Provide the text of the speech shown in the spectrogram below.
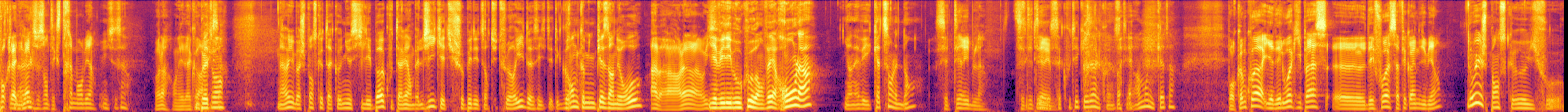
pour que Bah l'animal oui. se sente extrêmement bien. Oui, c'est ça. Voilà, on est d'accord. avec Complètement. Ah oui, bah, je pense que tu as connu aussi l'époque où tu allais en Belgique et tu chopais des tortues de Floride. C'était grandes comme une pièce d'un euro. ça. Ah bah alors là, oui, Il y avait les bocaux en verre rond là. Il y en avait 400 là-dedans. c'est terrible. C'était terrible. Ça coûtait que dalle quoi. C'était vraiment une cata. Bon, comme quoi, il y a des lois qui passent, euh, des fois ça fait quand même du bien. Oui, je pense qu'il faut.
